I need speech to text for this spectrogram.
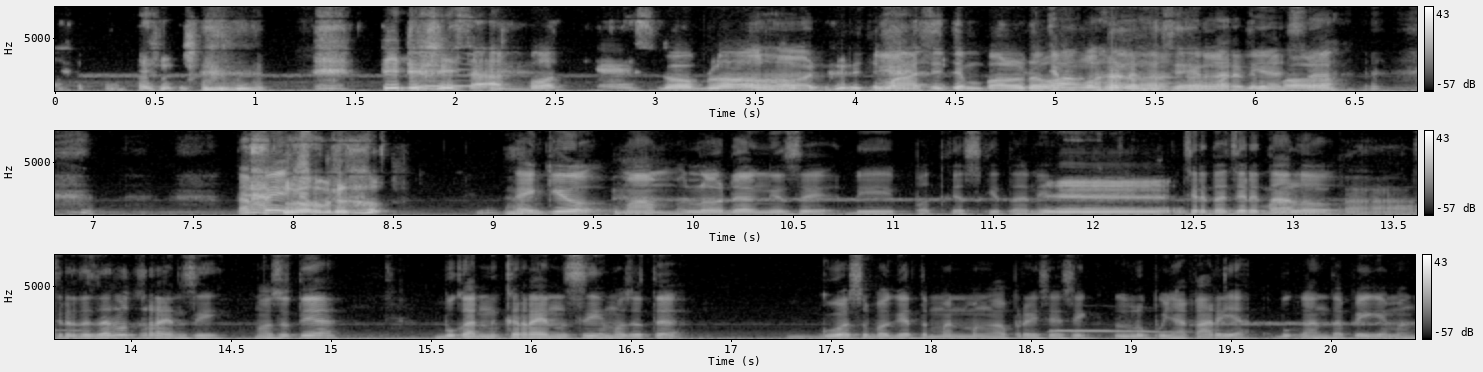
tidur di saat podcast goblok Oh, cuma ngasih jempol doang jempol tuh, ngasih luar emot jempol. biasa. Tapi goblok Thank you, Mam. Lo udah ngisi di podcast kita nih. Iya. Cerita-cerita lo, cerita-cerita lo keren sih. Maksudnya bukan keren sih, maksudnya gua sebagai teman mengapresiasi lu punya karya, bukan. Tapi emang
